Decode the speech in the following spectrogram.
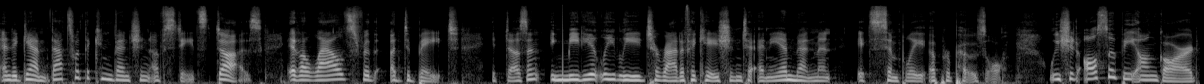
And again, that's what the Convention of States does it allows for a debate. It doesn't immediately lead to ratification to any amendment, it's simply a proposal. We should also be on guard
